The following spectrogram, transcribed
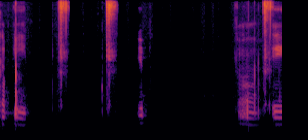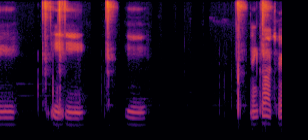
สปีดปึ๊บก็ A E E E นั้นก็ใช้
